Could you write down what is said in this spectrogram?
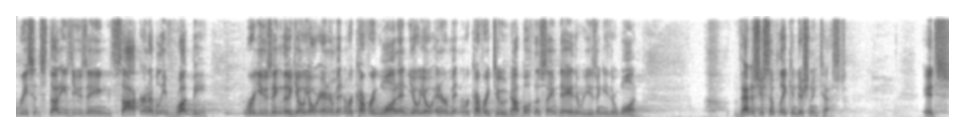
recent studies using soccer and I believe rugby we're using the yo-yo intermittent recovery 1 and yo-yo intermittent recovery 2. Not both on the same day, they were using either one. That is just simply a conditioning test. It's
